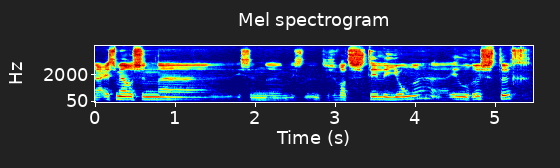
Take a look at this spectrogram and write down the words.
Nou, is een, uh, is een, uh, is een, wat stille jongen, uh, heel rustig.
